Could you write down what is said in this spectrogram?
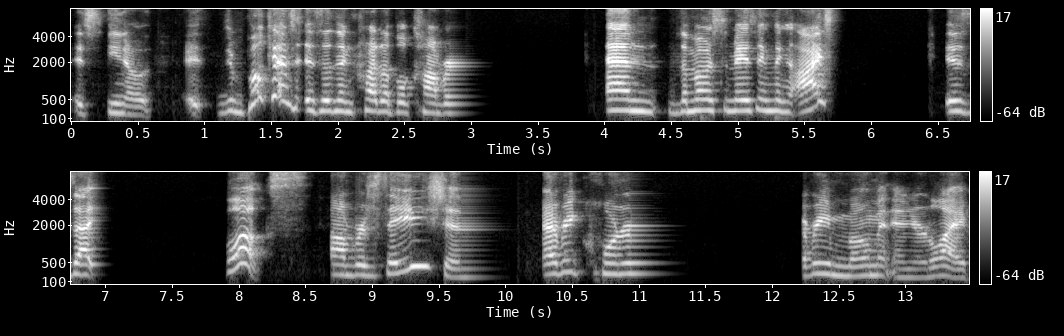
It's you know, it, the bookends is an incredible conversation. And the most amazing thing I is that books conversation every corner, every moment in your life,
